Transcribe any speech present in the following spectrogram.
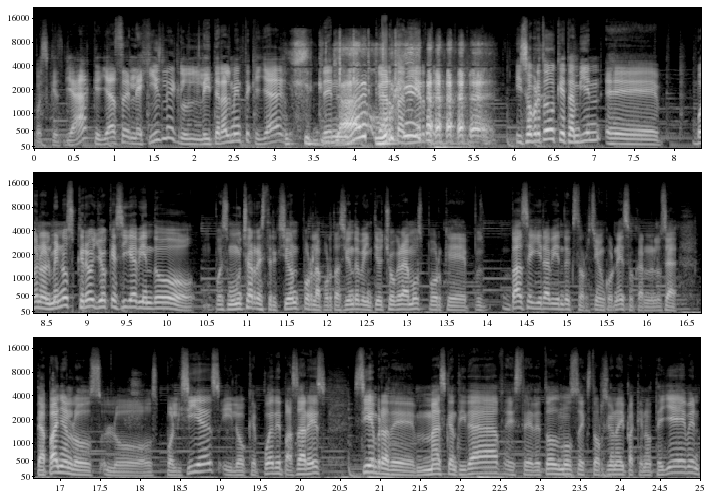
pues que ya, que ya se legisle, literalmente que ya den carta abierta. Y sobre todo que también, eh, bueno, al menos creo yo que sigue habiendo pues mucha restricción por la aportación de 28 gramos porque pues, va a seguir habiendo extorsión con eso, carnal. O sea, te apañan los, los policías y lo que puede pasar es siembra de más cantidad, este, de todos modos extorsión ahí para que no te lleven.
